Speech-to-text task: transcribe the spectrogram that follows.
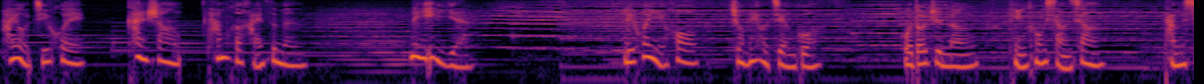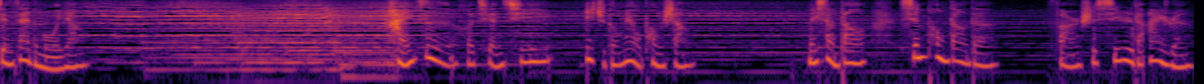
还有机会看上他们和孩子们那一眼。离婚以后就没有见过。我都只能凭空想象他们现在的模样。孩子和前妻一直都没有碰上，没想到先碰到的反而是昔日的爱人。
